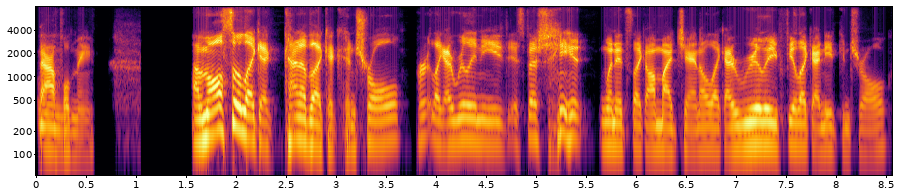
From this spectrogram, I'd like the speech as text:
baffled me. I'm also like a kind of like a control per like I really need especially when it's like on my channel like I really feel like I need control.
